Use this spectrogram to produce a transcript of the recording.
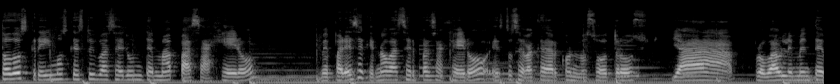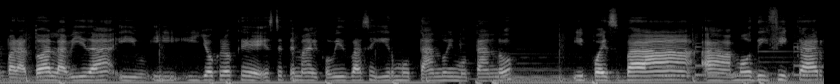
todos creímos que esto iba a ser un tema pasajero. Me parece que no va a ser pasajero, esto se va a quedar con nosotros ya probablemente para toda la vida y, y yo creo que este tema del COVID va a seguir mutando y mutando y pues va a modificar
